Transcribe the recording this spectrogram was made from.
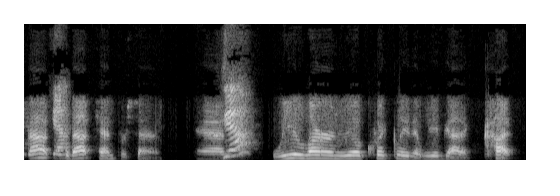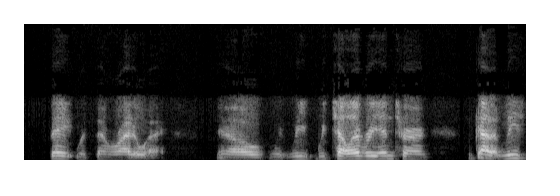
about Yeah. about 10% and Yeah. we learn real quickly that we've got to cut bait with them right away. You know we, we, we tell every intern we've got at least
